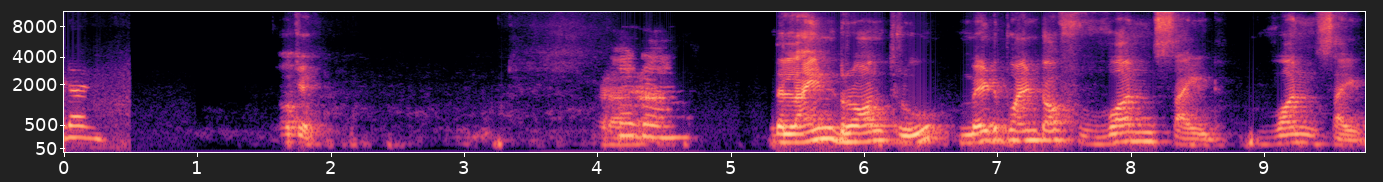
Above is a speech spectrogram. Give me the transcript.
Done okay done. the line drawn through midpoint of one side one side.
